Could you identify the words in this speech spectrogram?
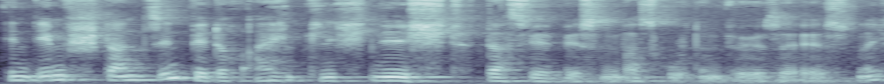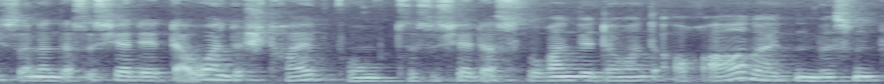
in dem Stand sind wir doch eigentlich nicht, dass wir wissen, was gut und böse ist, nicht? sondern das ist ja der dauernde Streitpunkt. Das ist ja das, woran wir dauernd auch arbeiten müssen,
